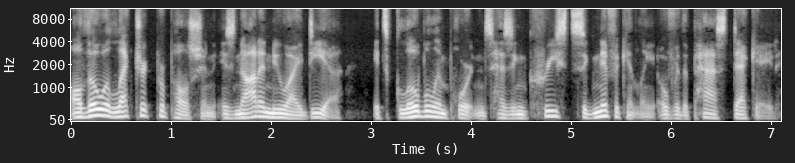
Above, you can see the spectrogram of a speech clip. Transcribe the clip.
Although electric propulsion is not a new idea, its global importance has increased significantly over the past decade.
